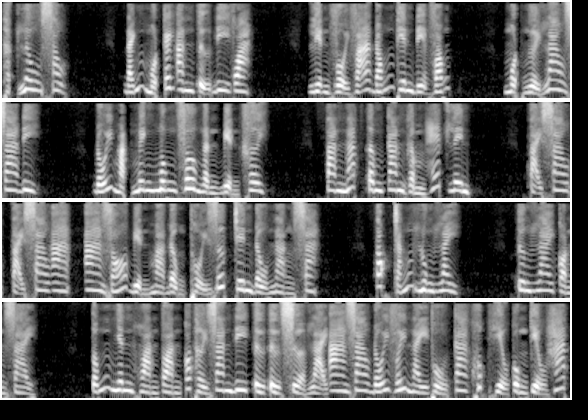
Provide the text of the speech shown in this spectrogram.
Thật lâu sau. Đánh một cách ăn tự đi qua. liền vội vã đóng thiên địa võng. Một người lao ra đi. Đối mặt minh mông vô ngần biển khơi. Tan nát tâm can gầm hét lên. Tại sao tại sao a a gió biển mà động thổi rớt trên đầu nàng xa. Tóc trắng lung lay. tương lai còn dài. Tống Nhân hoàn toàn có thời gian đi từ từ sửa lại A Giao đối với này thủ ca khúc hiểu cùng kiểu hát.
